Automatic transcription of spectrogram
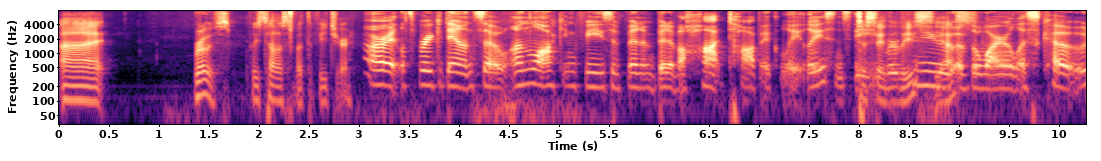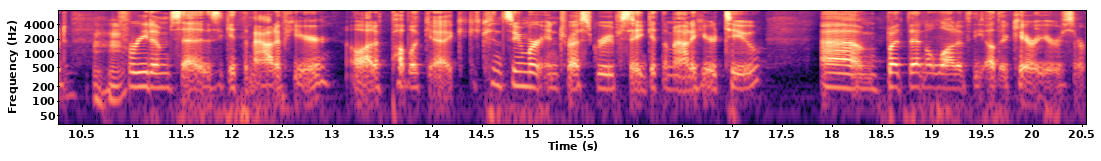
uh, Rose, please tell us about the feature. All right, let's break it down. So, unlocking fees have been a bit of a hot topic lately since the say the review least, yes. of the wireless code. Mm-hmm. Freedom says get them out of here. A lot of public uh, consumer interest groups say get them out of here too. Um, but then a lot of the other carriers are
